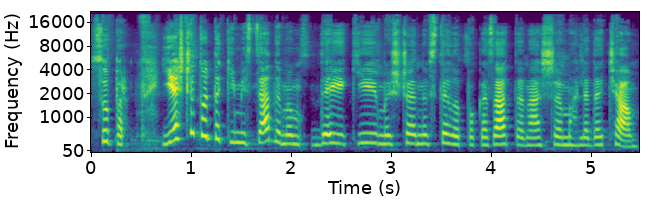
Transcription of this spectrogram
Супер. Є ще тут такі місця, де ми деякі ми ще не встигли показати нашим глядачам.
